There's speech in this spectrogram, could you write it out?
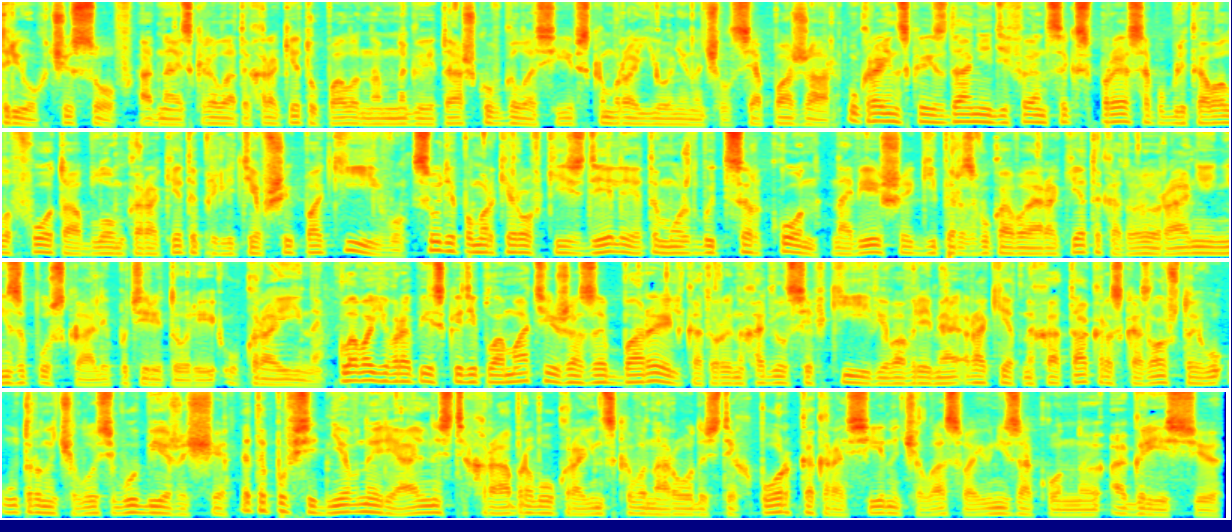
трех часов. Одна из крылатых ракет упала на многоэтажку в Голосеевском районе. Начался пожар. Украинское издание Defense Express опубликовало фото обломка ракеты, прилетевшей по Киеву. Судя по маркировке изделия, это может быть «Циркон», новейшая гиперзвуковая ракета, которую ранее не запускали по территории Украины. Глава европейской дипломатии Жозеп Барель, который находился в Киеве во время ракетных атак, рассказал, что его утро началось в убежище. Это повседневная реальность храброго украинского народа с тех пор, как Россия начала свою незаконную агрессию,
